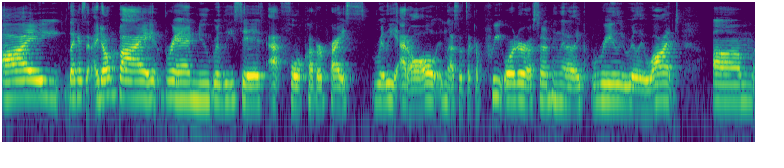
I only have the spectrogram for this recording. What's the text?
I, like I said, I don't buy brand new releases at full cover price really at all, unless it's like a pre order of something that I like really, really want. Um,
